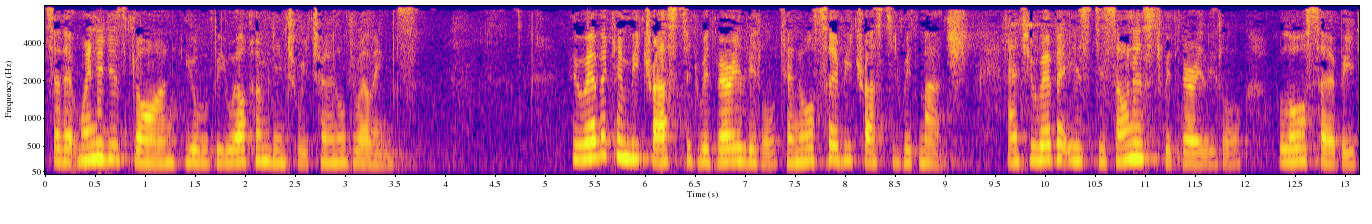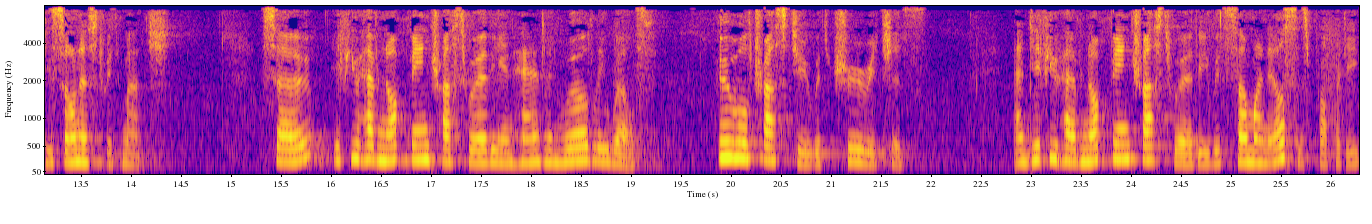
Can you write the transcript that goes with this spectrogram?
so that when it is gone, you will be welcomed into eternal dwellings. Whoever can be trusted with very little can also be trusted with much, and whoever is dishonest with very little will also be dishonest with much. So, if you have not been trustworthy in handling worldly wealth, who will trust you with true riches? And if you have not been trustworthy with someone else's property,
